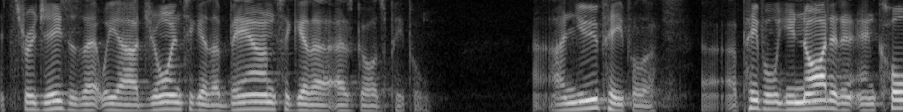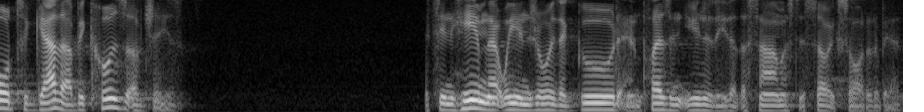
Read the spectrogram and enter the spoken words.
It's through Jesus that we are joined together, bound together as God's people. A new people, uh, people united and called together because of Jesus. It's in Him that we enjoy the good and pleasant unity that the psalmist is so excited about.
